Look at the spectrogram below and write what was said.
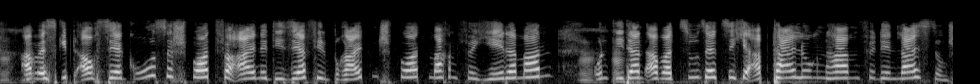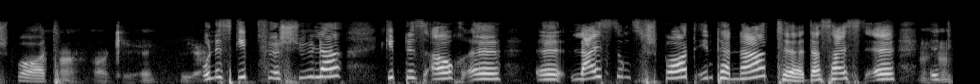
Aha. aber es gibt auch sehr große Sportvereine, die sehr viel Breitensport machen für jedermann Aha. und die dann aber zusätzliche Abteilungen haben für den Leistungssport. Okay. Yeah. Und es gibt für Schüler, gibt es auch äh, äh, Leistungssportinternate. Das heißt, äh, mhm.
